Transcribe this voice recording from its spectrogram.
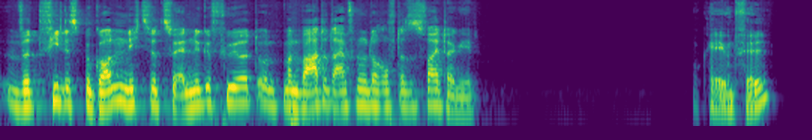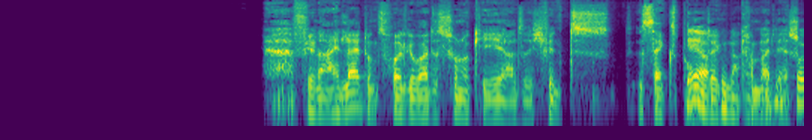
wird vieles begonnen, nichts wird zu Ende geführt und man wartet einfach nur darauf, dass es weitergeht. Okay, und Phil? Ja, für eine Einleitungsfolge war das schon okay. Also ich finde, sechs Ja, ja, Punkte für eine kann man der, kann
